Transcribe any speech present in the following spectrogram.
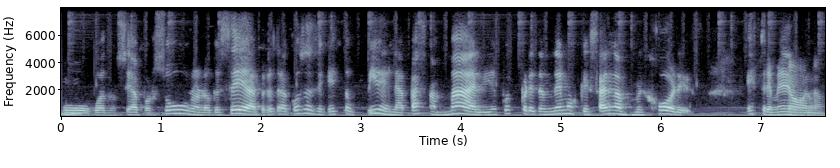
o cuando sea por Zoom o lo que sea, pero otra cosa es que estos pibes la pasan mal y después pretendemos que salgan mejores. Es tremendo. No,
